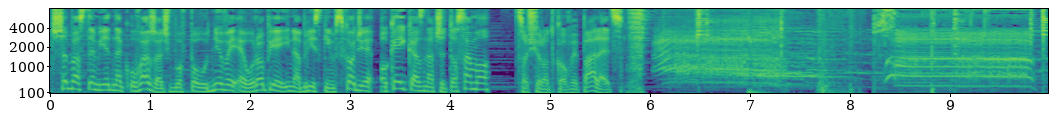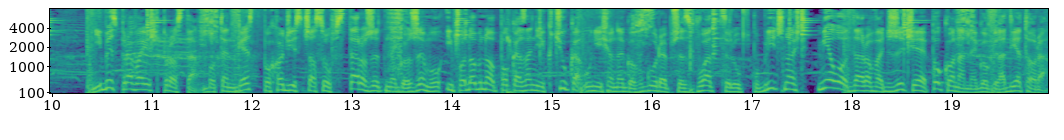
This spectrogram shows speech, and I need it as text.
Trzeba z tym jednak uważać, bo w południowej Europie i na Bliskim Wschodzie okejka znaczy to samo, co środkowy palec. Niby sprawa jest prosta, bo ten gest pochodzi z czasów starożytnego Rzymu i podobno pokazanie kciuka uniesionego w górę przez władcę lub publiczność miało darować życie pokonanego gladiatora.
